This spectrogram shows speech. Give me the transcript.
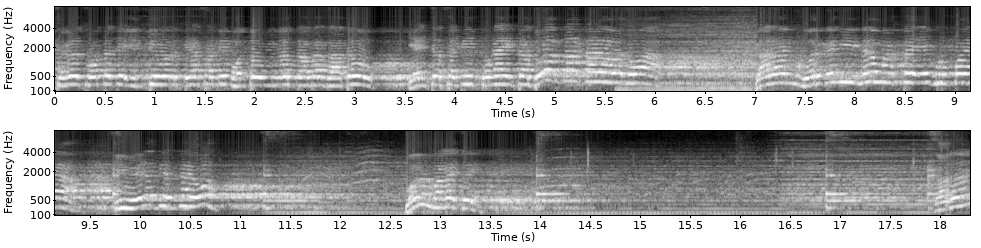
सगळं स्वतःच्या हिमतीवर त्यासाठी म्हणतो विनोद दादा जाधव. यांच्यासाठी पुन्हा एकदा जोरदार काळा वाजवा. कारण वर्गणी न मागता एक रुपया ती वेळच येत नाही हो. म्हणून मागायचंय. कारण?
